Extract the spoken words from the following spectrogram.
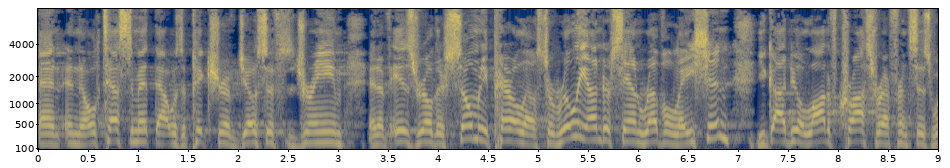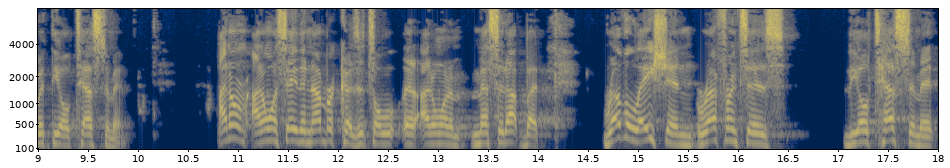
And in the Old Testament, that was a picture of Joseph's dream and of Israel. There's so many parallels. To really understand Revelation, you gotta do a lot of cross references with the Old Testament. I don't, I don't want to say the number because it's a, I don't want to mess it up, but Revelation references the Old Testament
